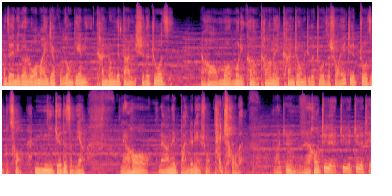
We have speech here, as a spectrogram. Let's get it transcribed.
他在那个罗马一家古董店里看中一个大理石的桌子，然后莫莫里康康内看中了这个桌子，说：“哎，这个桌子不错，你觉得怎么样？”然后莱昂内板着脸说：“太丑了。”然后这，然后这个这个这个他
